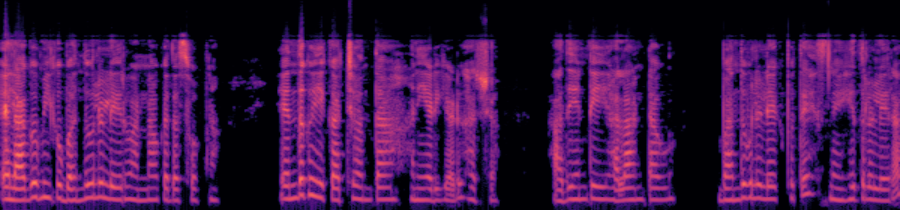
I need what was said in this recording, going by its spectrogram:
ఎలాగో మీకు బంధువులు లేరు అన్నావు కదా స్వప్న. ఎందుకు ఈ ఖర్చు అంతా అని అడిగాడు హర్ష. అదేంటి అలా అంటావు? బంధువులు లేకపోతే స్నేహితులు లేరా?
